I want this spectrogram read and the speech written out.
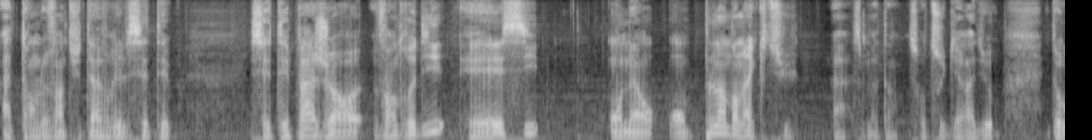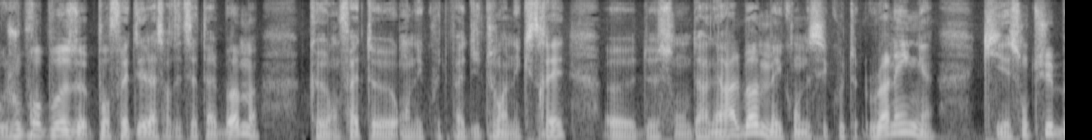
attends, le 28 avril, c'était, c'était pas genre vendredi? Et si, on est en, en plein dans l'actu. Là, ce matin, sur Tsugi Radio. Donc, je vous propose, pour fêter la sortie de cet album, que, en fait, euh, on n'écoute pas du tout un extrait euh, de son dernier album, mais qu'on s'écoute Running, qui est son tube,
